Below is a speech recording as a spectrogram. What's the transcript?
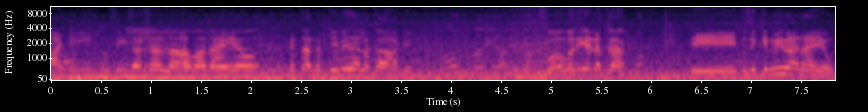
ਆਂਟੀ, ਤੁਸੀਂ ਸਾਡੇ ਨਾਲ ਇਲਾਹਾਬਾਦ ਆਏ ਹੋ, ਤੇ ਤੁਹਾਨੂੰ ਕਿਵੇਂ ਦਾ ਲੱਗਾ ਆ ਕੇ? ਬਹੁਤ ਵਧੀਆ ਲੱਗਾ। ਤੇ ਤੁਸੀਂ ਕਿੰਨੀ ਵਾਰ ਆਏ ਹੋ?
